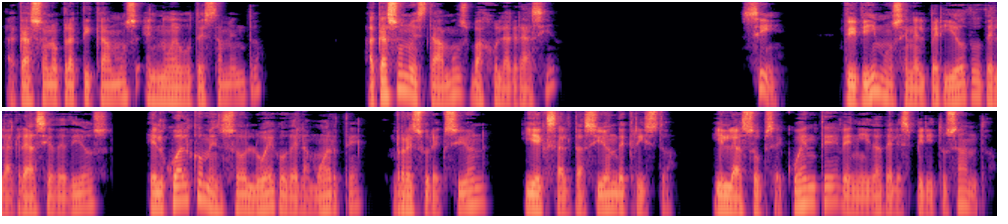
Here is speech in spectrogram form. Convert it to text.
¿Acaso no practicamos el Nuevo Testamento? ¿Acaso no estamos bajo la gracia? Sí, vivimos en el periodo de la gracia de Dios, el cual comenzó luego de la muerte, resurrección y exaltación de Cristo, y la subsecuente venida del Espíritu Santo.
